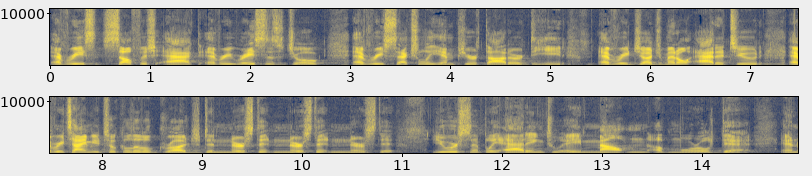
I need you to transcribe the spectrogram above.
Every selfish act, every racist joke, every sexually impure thought or deed, every judgmental attitude, every time you took a little grudge and nursed it and nursed it and nursed it, you were simply adding to a mountain of moral debt. And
